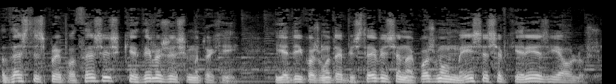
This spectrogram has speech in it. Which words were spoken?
δες τις προποθέσει και δήλωσε συμμετοχή. Γιατί η Κοσμοτέ πιστεύει σε έναν κόσμο με ίσες ευκαιρίες για όλους.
